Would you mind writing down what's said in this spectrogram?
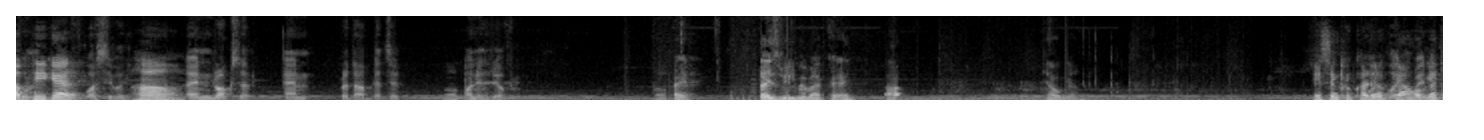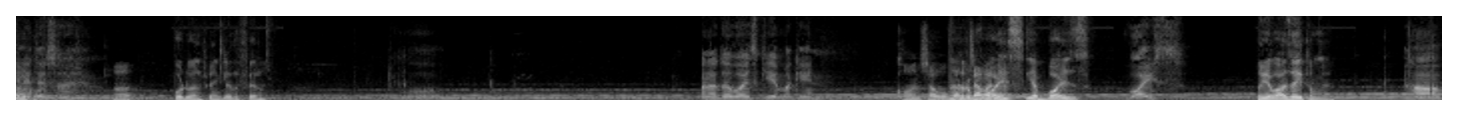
अब ठीक है? possible. हाँ। And rock sir and pratap that's it. Okay. only three of you. Right guys we will be back right हाँ। क्या हो गया? ऐसे क्यों खड़े हो? क्या हो गया तुमको. हाँ। कोड वन पे निकले तो फिर? another voice came again कौन सा वो अदर बच्चा वाला वॉइस या बॉयज voice कोई आवाज आई तुम्हें half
